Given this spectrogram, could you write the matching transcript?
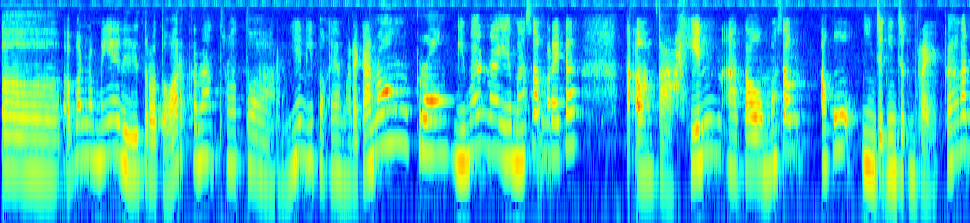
uh, apa namanya dari trotoar karena trotoarnya dipakai mereka nongkrong. Gimana ya masa mereka tak langkahin atau masa aku nginjek-nginjek mereka kan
